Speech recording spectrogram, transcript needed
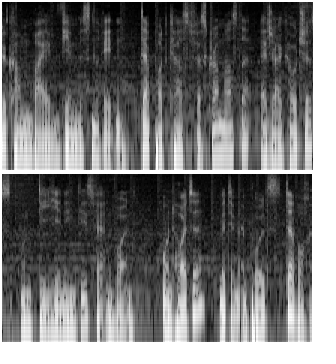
willkommen bei Wir müssen reden, der Podcast für Scrum Master, Agile Coaches und diejenigen, die es werden wollen. Und heute mit dem Impuls der Woche.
